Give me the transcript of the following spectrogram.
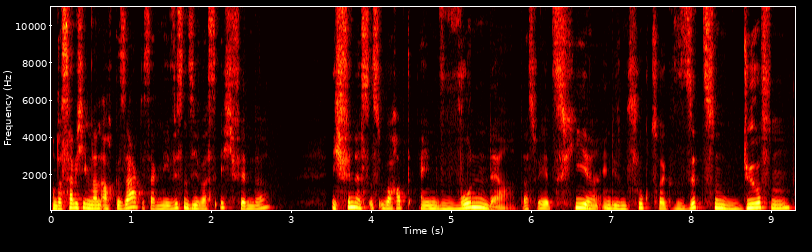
Und das habe ich ihm dann auch gesagt. Ich sage, nee, wissen Sie, was ich finde? Ich finde, es ist überhaupt ein Wunder, dass wir jetzt hier in diesem Flugzeug sitzen dürfen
